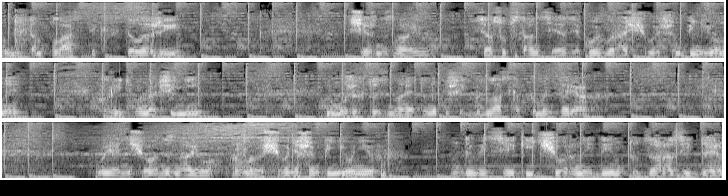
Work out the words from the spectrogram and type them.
Мабуть, там пластик, стелажі. Ще ж не знаю, ця субстанція, з якої вирощують шампіньйони, горить вона чи ні. Ну, може хтось знає, то напишіть, будь ласка, в коментарях. Бо я нічого не знаю про вирощування шампіньйонів. Дивіться, який чорний дим тут зараз йде.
